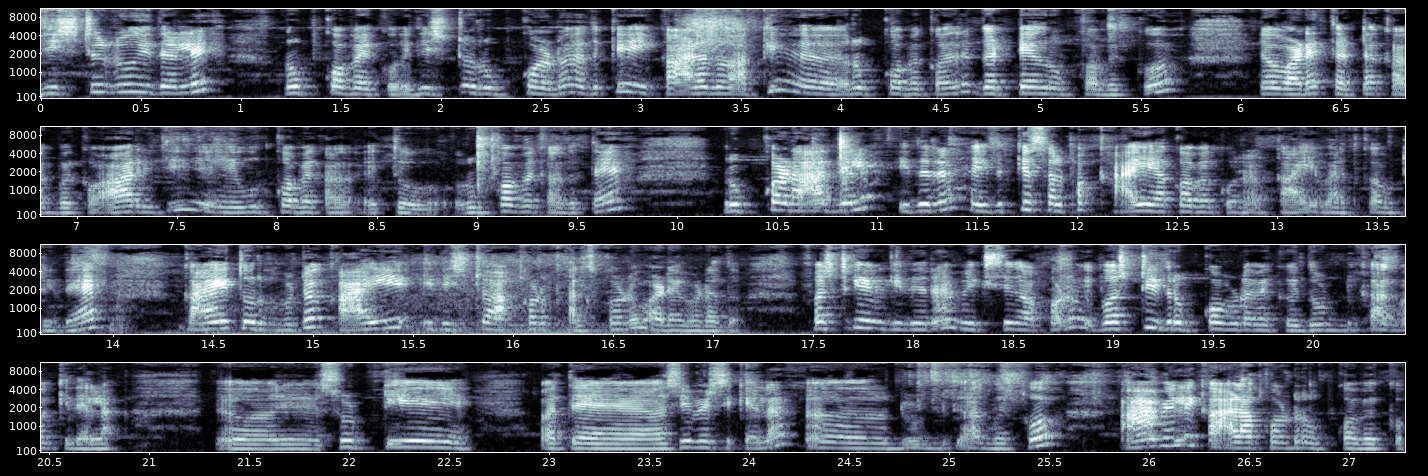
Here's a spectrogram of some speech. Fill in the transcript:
ಇದಿಷ್ಟು ಇದರಲ್ಲಿ ರುಬ್ಕೋಬೇಕು. ಇದಿಷ್ಟು ರುಬ್ಕೊಂಡು ಅದಕ್ಕೆ ಈ ಕಾಳನ್ನು ಹಾಕಿ ರುಬ್ಕೋಬೇಕು. ಅಂದರೆ ಗಟ್ಟಿಯಾಗಿ ರುಬ್ಕೋಬೇಕು. ನಾವು ವಡೆ ತಟ್ಟಕ್ಕಾಗಬೇಕು. ಆ ರೀತಿ ಉರ್ಕೋಬೇಕಾಗಿತ್ತು ರುಬ್ಕೋಬೇಕಾಗುತ್ತೆ. ರುಬ್ಕೊಂಡು ಆದಮೇಲೆ ಇದರ ಇದಕ್ಕೆ ಸ್ವಲ್ಪ ಕಾಯಿ ಹಾಕೋಬೇಕು ನಾನು ಕಾಯಿ ಬರೆದ್ಕೊಂಬಿಟ್ಟಿದ್ದೆ ಕಾಯಿ ತುರಿದ್ಬಿಟ್ಟು ಕಾಯಿ ಇದಿಷ್ಟು ಹಾಕ್ಕೊಂಡು, ಕಲ್ಸ್ಕೊಂಡು ವಡೆ ಮಾಡೋದು. ಫಸ್ಟ್ಗೆ ಇದನ್ನ ಮಿಕ್ಸಿಗೆ ಹಾಕ್ಕೊಂಡು ಫಸ್ಟ್ ಇದು ರುಬ್ಕೊಂಡ್ಬಿಡ್ಬೇಕು ದುಡ್ಡು ಆಗ್ಬೇಕಿದೆಲ್ಲ ಸುಟ್ಟಿ, ಮತ್ತು ಹಸಿಮೆಣ್ಸಿಗೆಲ್ಲ ದುಡ್ಡು ಆಗಬೇಕು ಆಮೇಲೆ ಕಾಳು ಹಾಕ್ಕೊಂಡು ರುಬ್ಕೋಬೇಕು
